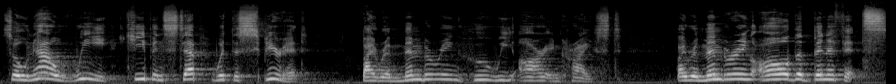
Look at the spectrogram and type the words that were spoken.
So now we keep in step with the Spirit by remembering who we are in Christ by remembering all the benefits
